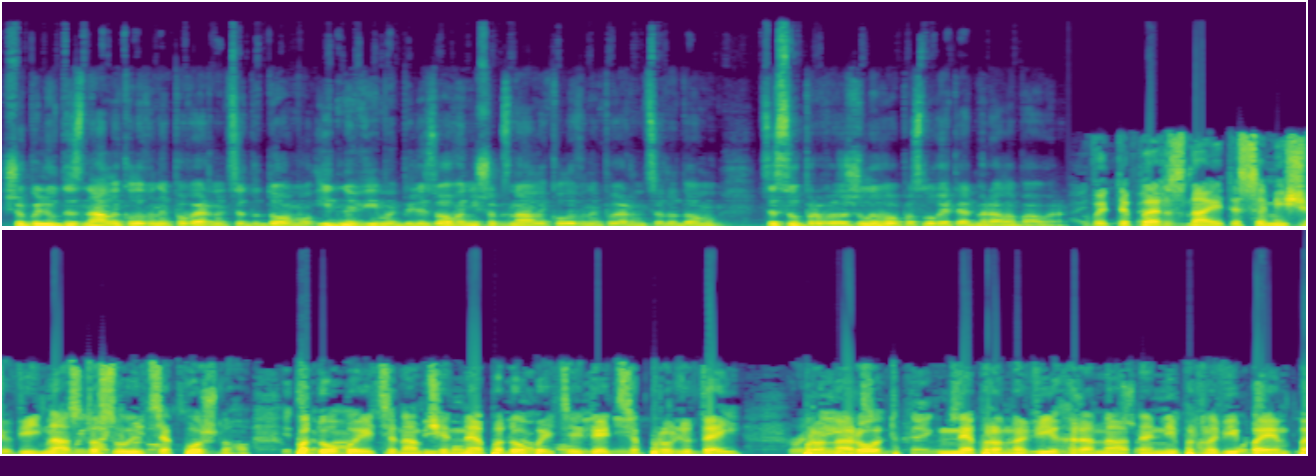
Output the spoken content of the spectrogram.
щоб люди знали, коли вони повернуться додому, і нові мобілізовані, щоб знали, коли вони повернуться додому. Це супер важливо. Послухайте адмірала Бауера. Ви тепер знаєте самі, що війна стосується кожного. Подобається нам чи не подобається. Йдеться про людей, про народ, не про нові гранати, ні про нові БМП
